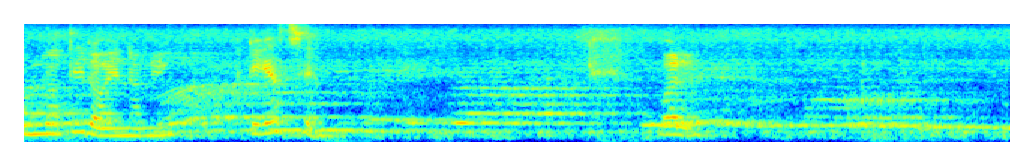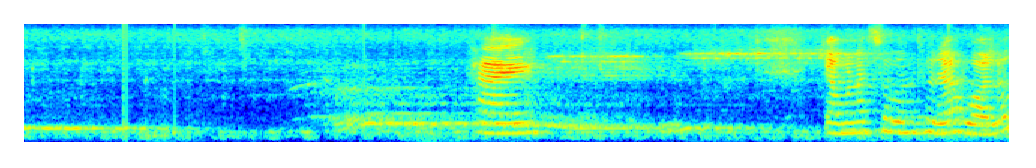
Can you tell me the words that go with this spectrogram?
উন্নতি রয় নামে। ঠিক আছে? বলো। হাই কেমন আছো বন্ধুরা? বলো।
